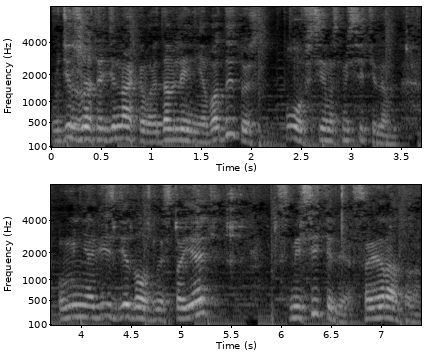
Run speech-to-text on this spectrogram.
удержать одинаковое давление воды, то есть по всем смесителям, у меня везде должны стоять смесители с аэратором.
